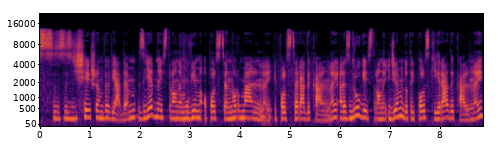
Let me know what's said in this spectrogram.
z, z dzisiejszym wywiadem. Z jednej strony mówimy o Polsce normalnej i Polsce radykalnej, ale z drugiej strony idziemy do tej Polski radykalnej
